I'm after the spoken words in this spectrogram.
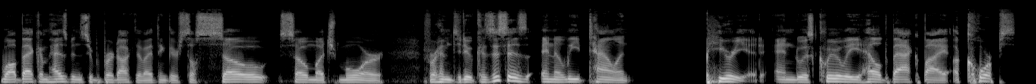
while Beckham has been super productive, I think there's still so so much more for him to do because this is an elite talent. Period, and was clearly held back by a corpse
